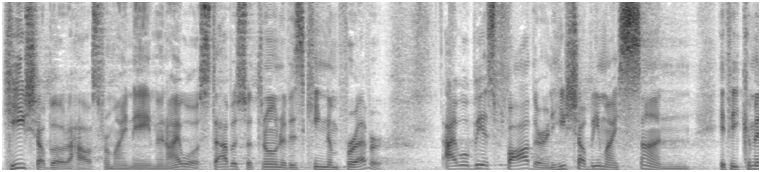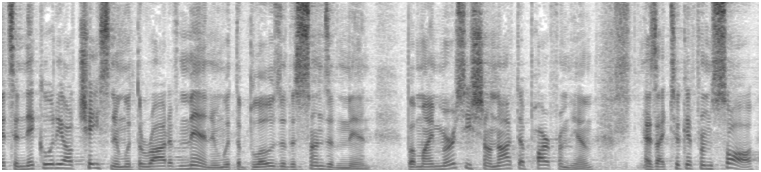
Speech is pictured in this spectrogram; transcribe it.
He shall build a house for my name, and I will establish the throne of his kingdom forever. I will be his father, and he shall be my son. If he commits iniquity, I'll chasten him with the rod of men and with the blows of the sons of men. But my mercy shall not depart from him, as I took it from Saul,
